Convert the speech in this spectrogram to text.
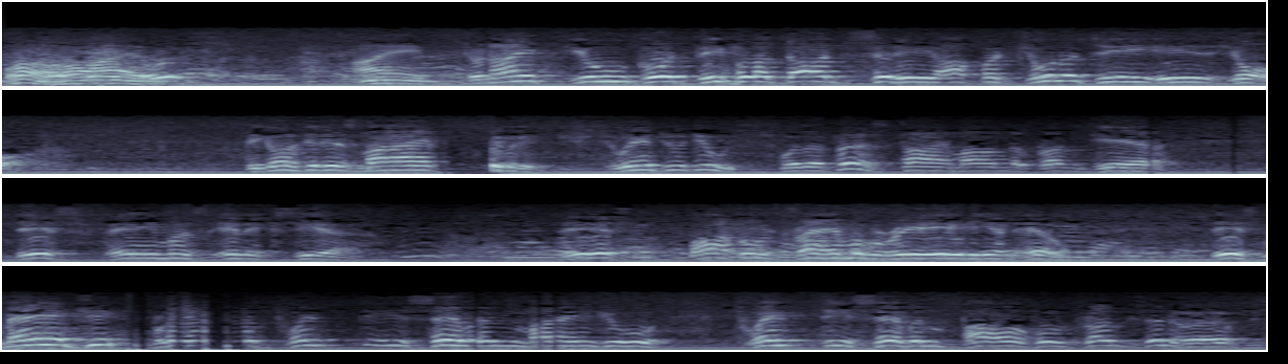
Well, oh, I. I. Tonight, you good people of Dodge City, opportunity is yours. Because it is my privilege to introduce for the first time on the frontier this famous elixir. This bottle dram of radiant health. This magic blend of 27, mind you, 27 powerful drugs and herbs.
